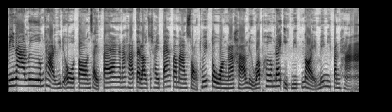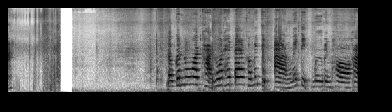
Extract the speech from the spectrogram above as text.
มีนาลืมถ่ายวิดีโอตอนใส่แป้งนะคะ แต่เราจะใช้แป้งประมาณ 2 ถ้วยตวงนะคะ หรือว่าเพิ่มได้อีกนิดหน่อยไม่มีปัญหาแล้วก็นวดค่ะ นวดให้แป้งเขาไม่ติดอ่าง ไม่ติดมือเป็นพอค่ะ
